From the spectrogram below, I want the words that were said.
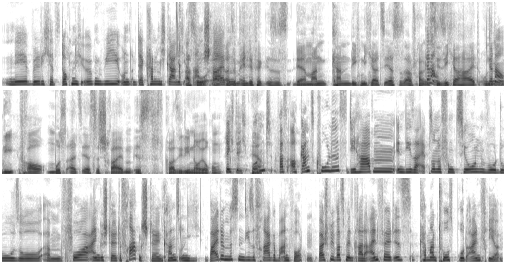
nee, will ich jetzt doch nicht irgendwie und der kann mich gar nicht erst Achso, anschreiben. also im Endeffekt ist es, der Mann kann dich nicht als erstes abschreiben, Genau. ist die Sicherheit und Genau. die Frau muss als erstes schreiben, ist quasi die Neuerung. Richtig. Ja. Und was auch ganz cool ist, die haben in dieser App so eine Funktion, wo du so ähm, voreingestellte Fragen stellen kannst und die, beide müssen diese Frage beantworten. Beispiel, was mir jetzt gerade einfällt, ist, kann man Toastbrot einfrieren?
